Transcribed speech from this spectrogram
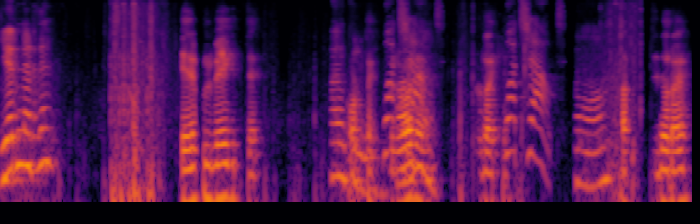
Yer nerede? Geri kulübeye gitti. Hangi kulübe? Ortak Watch kulübe var ya. out! Buradaki. Watch out! Tamam. Attı oraya.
